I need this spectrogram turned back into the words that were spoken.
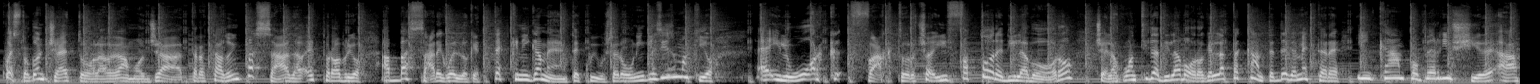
Questo concetto l'avevamo già trattato in passato, è proprio abbassare quello che tecnicamente, qui userò un inglesismo anch'io, è il work factor, cioè il fattore di lavoro, cioè la quantità di lavoro che l'attaccante deve mettere in campo per riuscire a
